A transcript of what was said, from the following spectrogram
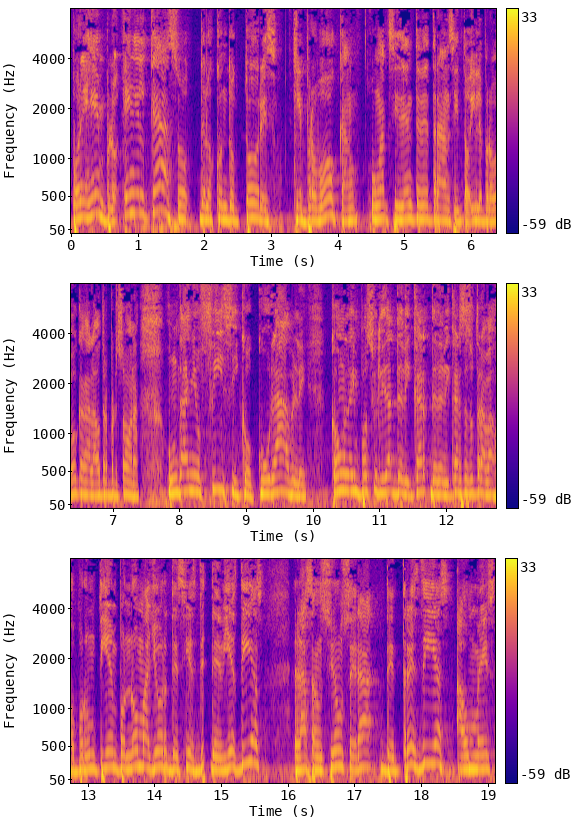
Por ejemplo, en el caso de los conductores que provocan un accidente de tránsito y le provocan a la otra persona un daño físico curable con la imposibilidad de, dedicar, de dedicarse a su trabajo por un tiempo no mayor de 10 di- de 10 días, la sanción será de 3 días a un mes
